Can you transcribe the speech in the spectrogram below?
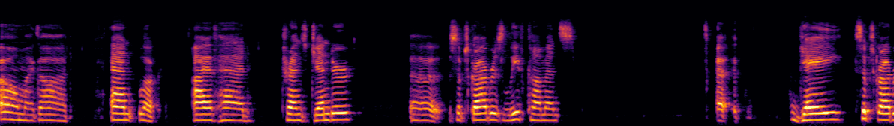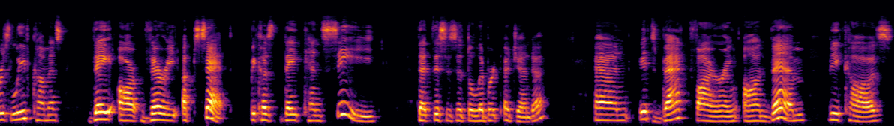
oh my God. And look, I have had transgender uh, subscribers leave comments, uh, gay subscribers leave comments. They are very upset because they can see that this is a deliberate agenda and it's backfiring on them because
